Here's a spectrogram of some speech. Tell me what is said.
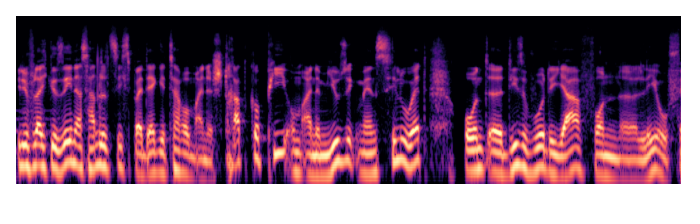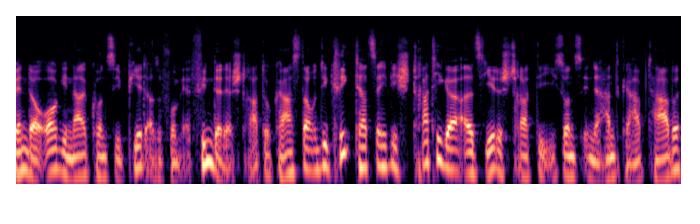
Wie du vielleicht gesehen hast, handelt es sich bei der Gitarre um eine Strat-Kopie, um eine Music Man Silhouette und äh, diese wurde ja von äh, Leo Fender original konzipiert, also vom Erfinder der Stratocaster und die klingt tatsächlich strattiger als jede Strat, die ich sonst in der Hand gehabt habe.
